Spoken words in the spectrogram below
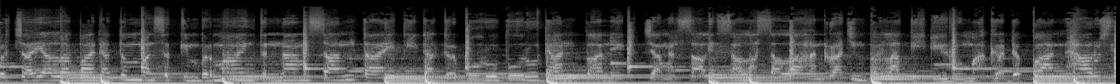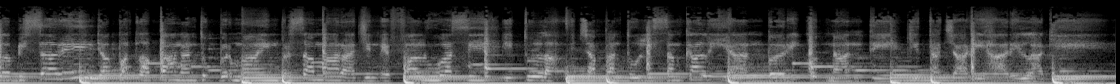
Percayalah pada teman setim bermain tenang santai Tidak terburu-buru dan panik. Jangan saling salah-salahan Rajin berlatih di rumah ke depan. Harus lebih sering dapat lapangan untuk bermain bersama Rajin evaluasi. Itulah ucapan tulisan kalian Berikut nanti kita cari hari lagi.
